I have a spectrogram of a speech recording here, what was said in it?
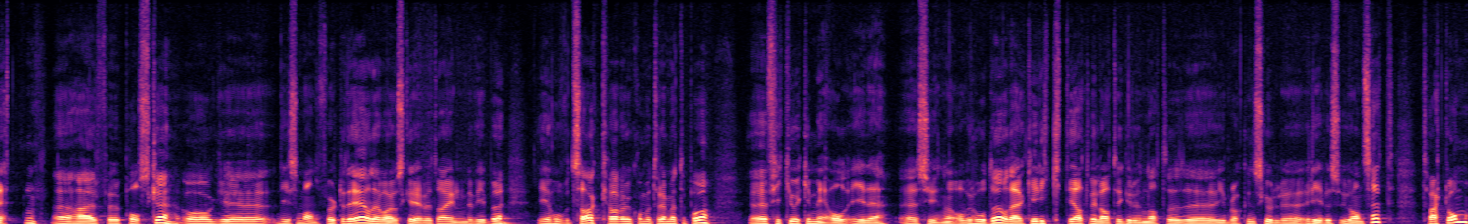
retten eh, her før påske. Og eh, de som anførte det, og det var jo skrevet av Ellen de Vibe i hovedsak, har vel kommet frem etterpå, fikk jo ikke medhold i det synet overhodet. Og det er jo ikke riktig at vi la til grunn at Y-blokken skulle rives uansett. Tvert om.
